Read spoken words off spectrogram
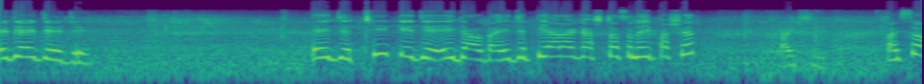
এই যে এই যে এই যে। এই যে ঠিক এই যে এই ডালটা এই যে পেয়ারা গাছটা আছে না এই পাশের? পাইছো।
